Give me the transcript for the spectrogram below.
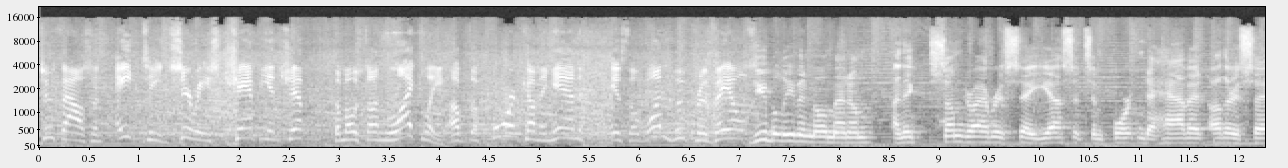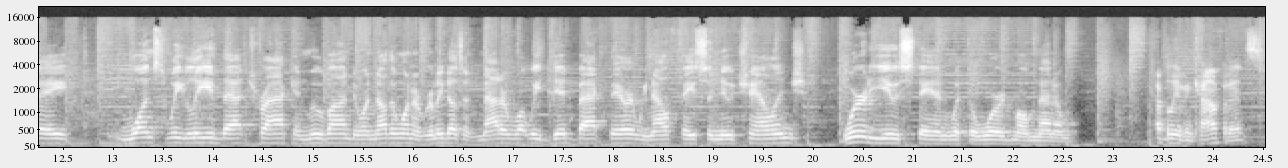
2018 Series Championship. The most unlikely of the four coming in is the one who prevails. Do you believe in momentum? I think some drivers say yes, it's important to have it. Others say once we leave that track and move on to another one, it really doesn't matter what we did back there. We now face a new challenge. Where do you stand with the word momentum? I believe in confidence.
